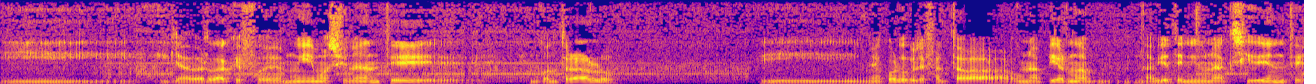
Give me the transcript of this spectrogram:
y, la verdad que fue muy emocionante eh, encontrarlo y me acuerdo que le faltaba una pierna, había tenido un accidente.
